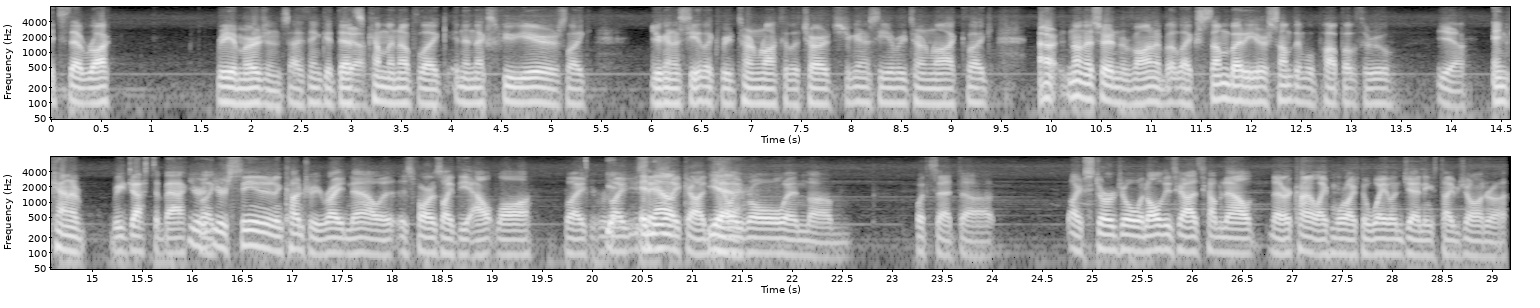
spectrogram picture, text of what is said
it's that rock reemergence i think that that's Yeah. coming up like in the next few years like you're gonna see like return rock to the charts you're gonna see a return rock like uh, not necessarily nirvana but like somebody or something will pop up through Yeah. and kind of readjust it back You're like you're seeing it in country right now as far as like the outlaw, like like and say now- like uh, yeah. Jelly Roll and um, what's that? Uh, like Sturgill and all these guys coming out that are kind of like more like the Waylon Jennings type genre.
